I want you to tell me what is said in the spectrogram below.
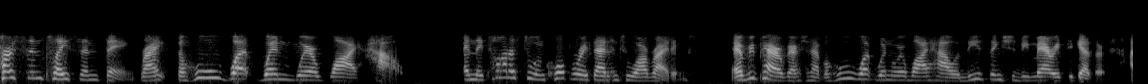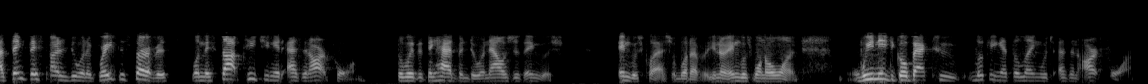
person, place, and thing, right? The who, what, when, where, why, how. And they taught us to incorporate that into our writings. Every paragraph should have a who, what, when, where, why, how, and these things should be married together. I think they started doing a great disservice when they stopped teaching it as an art form, the way that they had been doing. Now it's just English, English class or whatever, you know, English 101. We need to go back to looking at the language as an art form,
